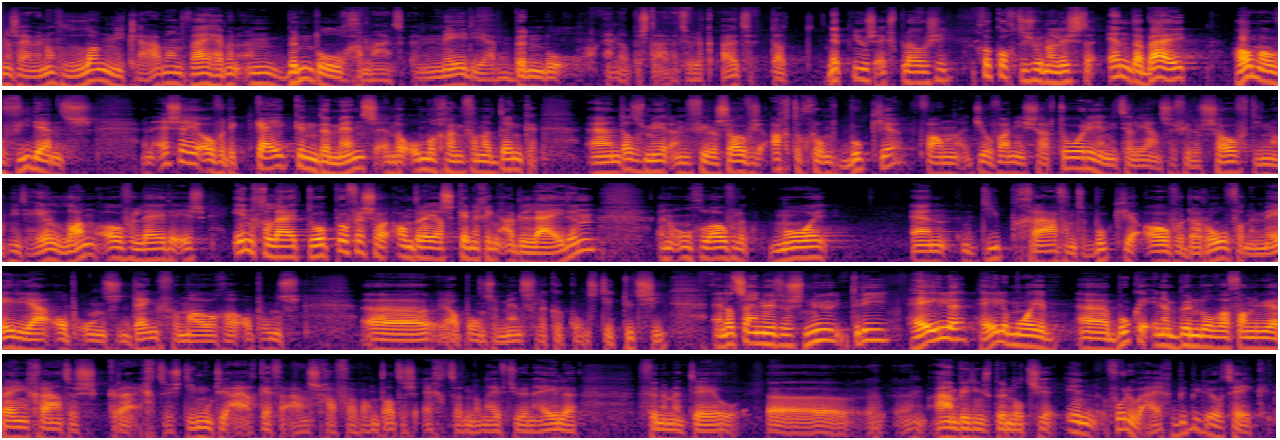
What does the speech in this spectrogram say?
dan zijn we nog lang niet klaar, want wij hebben een bundel gemaakt, een mediabundel. En dat bestaat natuurlijk uit dat nepnieuws-explosie, gekochte journalisten en daarbij Homo Videns. Een essay over de kijkende mens en de ondergang van het denken. En dat is meer een filosofisch achtergrondboekje van Giovanni Sartori, een Italiaanse filosoof die nog niet heel lang overleden is. Ingeleid door professor Andreas Kenneging uit Leiden. Een ongelooflijk mooi en diepgravend boekje over de rol van de media op ons denkvermogen, op, ons, eh, ja, op onze menselijke constitutie. En dat zijn nu dus nu drie hele, hele mooie eh, boeken in een bundel waarvan u er één gratis krijgt. Dus die moet u eigenlijk even aanschaffen, want dat is echt, en dan heeft u een hele fundamenteel eh, een aanbiedingsbundeltje in, voor uw eigen bibliotheek.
